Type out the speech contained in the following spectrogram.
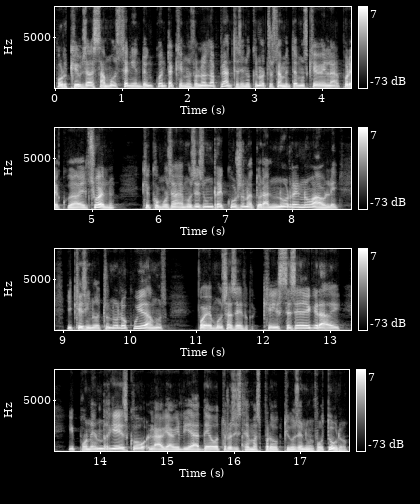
porque o sea, estamos teniendo en cuenta que no solo es la planta, sino que nosotros también tenemos que velar por el cuidado del suelo, que como sabemos es un recurso natural no renovable y que si nosotros no lo cuidamos, podemos hacer que éste se degrade y pone en riesgo la viabilidad de otros sistemas productivos en un futuro.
